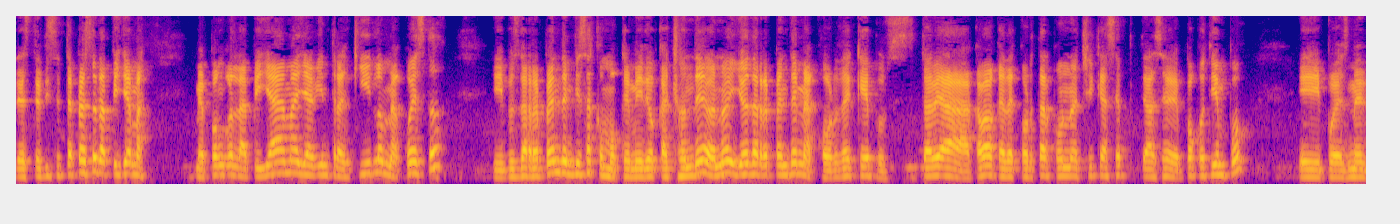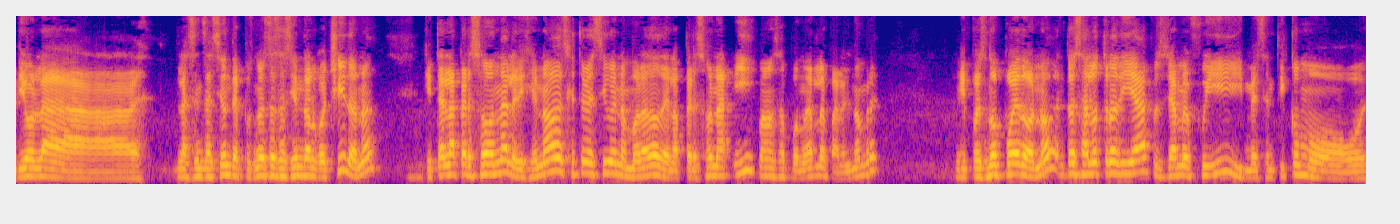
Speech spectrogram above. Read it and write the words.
este, dice, te presto la pijama, me pongo la pijama, ya bien tranquilo, me acuesto y pues de repente empieza como que medio cachondeo, ¿no? Y yo de repente me acordé que pues todavía acababa de cortar con una chica hace, hace poco tiempo y pues me dio la, la sensación de pues no estás haciendo algo chido, ¿no? Quité a la persona, le dije, no, es que todavía sigo enamorado de la persona y vamos a ponerle para el nombre. Y pues no puedo, ¿no? Entonces al otro día pues ya me fui y me sentí como,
